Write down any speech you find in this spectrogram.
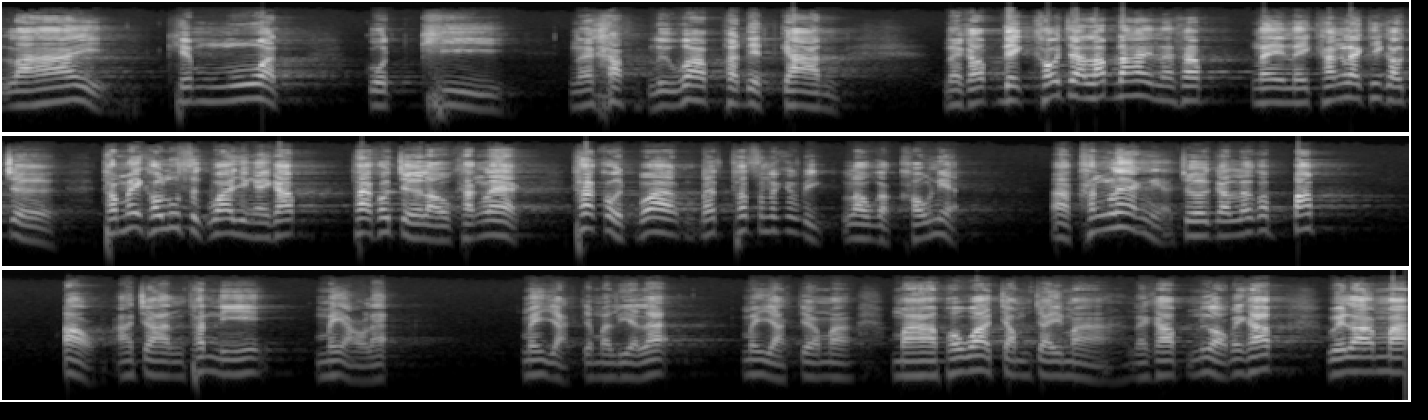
ดร้าย เข้มงวด กดขี่นะครับ หรือว่าเผด็จการนะครับ เด็กเขาจะรับได้นะครับในในครั้งแรกที่เขาเจอทำให้เขารู้สึกว่ายังไงครับ ถ้าเขาเจอเราครั้งแรก ถ้าเกิดว่าทัศนคติเรากับเขาเนี่ยครั้งแรกเนี่ยเจอกันแล้วก็ปั๊บอ้าวอาจารย์ท่านนี้ไม่เอาละไม่อยากจะมาเรียนละไม่อยากจะมามาเพราะว่าจำใจมานะครับนึกออกไหมครับ เวลามา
